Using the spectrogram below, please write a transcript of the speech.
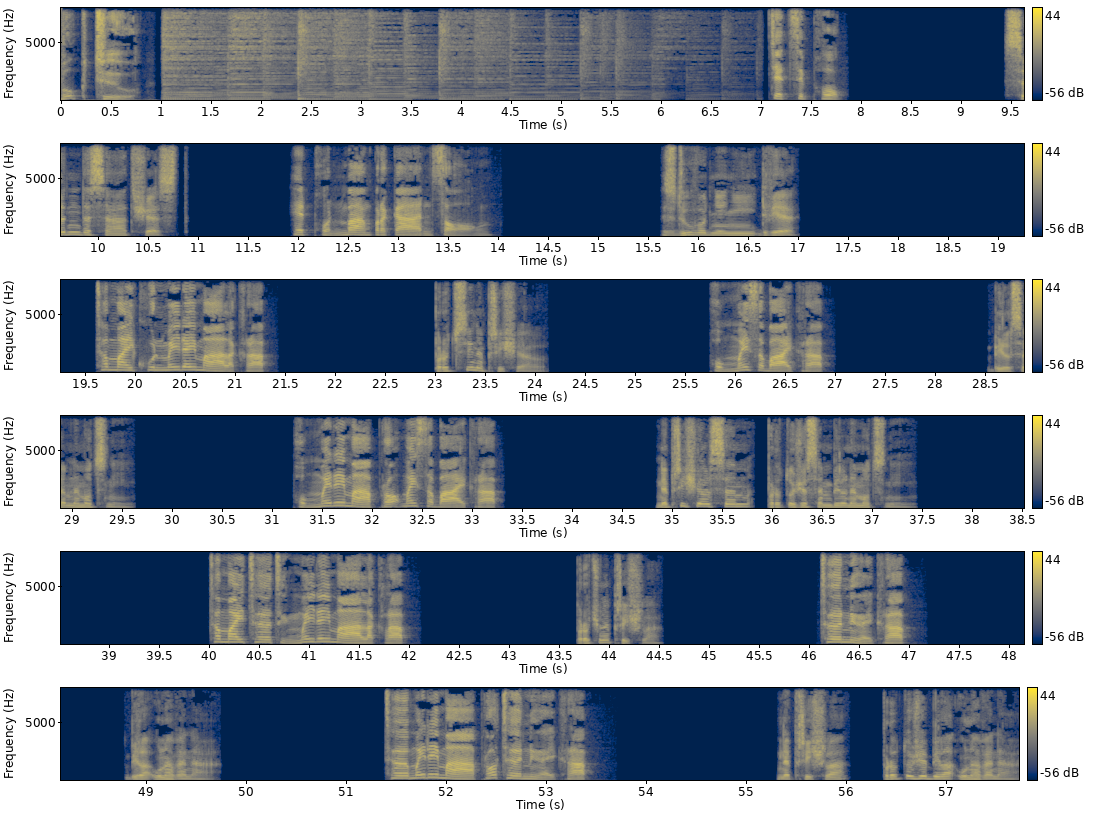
บุ๊กทูเจ็ดสิบหก 76. เหตุผลบางประการสอง Zdůvodnění 2. ทำไมคุณไม่ได้มาล่ะครับ Proč jsi nepřišel? ผมไม่สบายครับ Byl jsem nemocný. ผมไม่ได้มาเพราะไม่สบายครับ Nepřišel jsem, protože jsem byl nemocný. ทำไมเธอถึงไม่ได้มาล่ะครับ Proč nepřišla? เธอเหนื่อยครับ Byla unavená. เธอไม่ได้มาเพราะเธอเหนื่อยครับ Nepřišla, protože byla unavená.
